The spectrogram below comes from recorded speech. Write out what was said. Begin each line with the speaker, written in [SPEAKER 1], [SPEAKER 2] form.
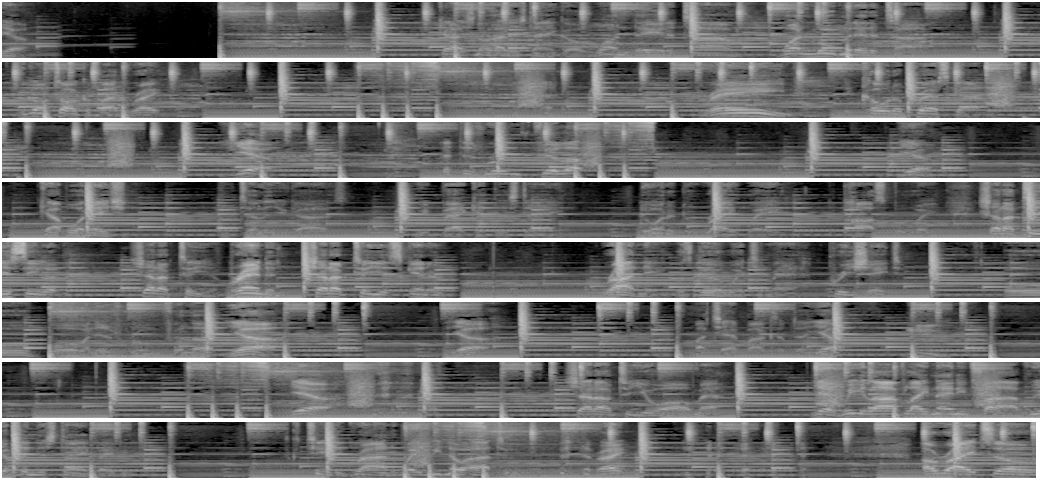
[SPEAKER 1] Yeah. Guys know how this thing go. One day at a time, one movement at a time. We're gonna talk about it, right? Rayne, Dakota Prescott. Yeah. Let this room fill up. Yeah. Cowboy Nation. Shout out to you, Sealer. Shout out to you. Brandon, shout out to you, Skinner. Rodney, what's good with you, man? Appreciate you. Oh boy, when this room fill up. Yeah. Yeah. My chat box up there. Yeah. Mm. Yeah. shout out to you all, man. Yeah, we live like 95. We up in this thing, baby. Continue to grind the way we know right, so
